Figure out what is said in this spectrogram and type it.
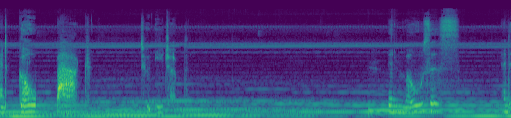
and go back to Egypt. Then Moses and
